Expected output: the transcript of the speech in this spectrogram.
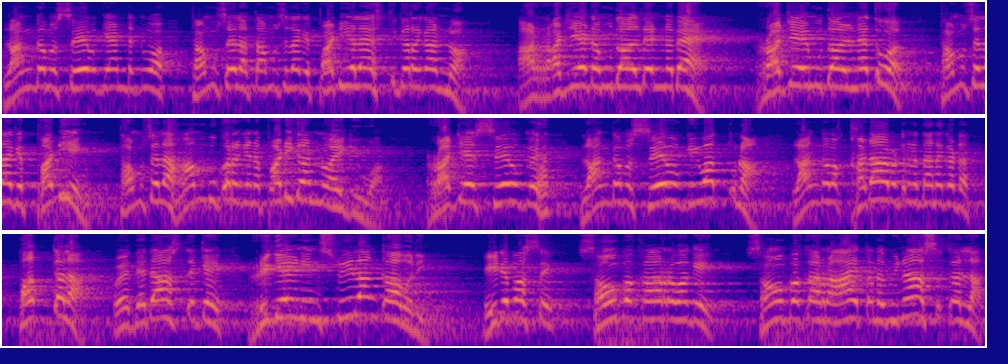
ලංගම සේවකයන්ට කිව්වා තමුසෙලා තමුසෙලාගේ පඩිය ලෑස්ති කරගන්නවා. ආ රජයට මුදල් දෙන්න බෑ. රජයේ මුදල් නැතුව තමුසෙලාගේ පඩියෙන් තමුසෙලා හම්බු කරගෙන පඩි ගන්නවායි කිව්වා. රජයේ සේවක ලංගම සේවක ඉවත් වුණා. ලංගම කඩාවැටෙන තැනකට පත් කළා. ඔය 2002 රිගේනින් ශ්‍රී ලංකාවලින්. ඊට පස්සේ සෞපකාර වගේ සෞපකාර ආයතන විනාශ කළා.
